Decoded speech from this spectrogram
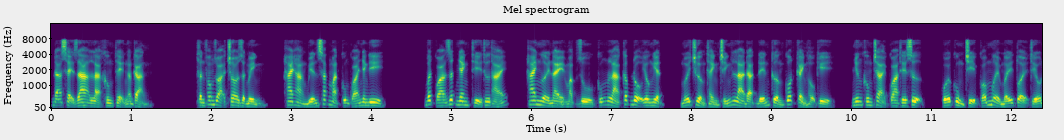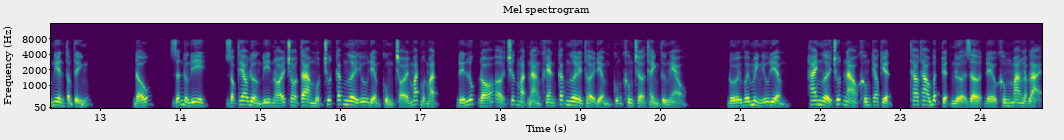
đã xảy ra là không thể ngăn cản. Thần phong dọa cho giật mình, hai hàng biến sắc mặt cũng quá nhanh đi. Bất quá rất nhanh thì thư thái, hai người này mặc dù cũng là cấp độ yêu nghiệt, mới trưởng thành chính là đạt đến cường cốt cảnh hậu kỳ, nhưng không trải qua thế sự, cuối cùng chỉ có mười mấy tuổi thiếu niên tâm tính. Đấu, dẫn đường đi, dọc theo đường đi nói cho ta một chút các ngươi ưu điểm cùng trói mắt một mặt, đến lúc đó ở trước mặt nàng khen các ngươi thời điểm cũng không trở thành từ nghèo. Đối với mình ưu điểm hai người chút nào không keo kiệt, thao thao bất tuyệt nửa giờ đều không mang lặp lại,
